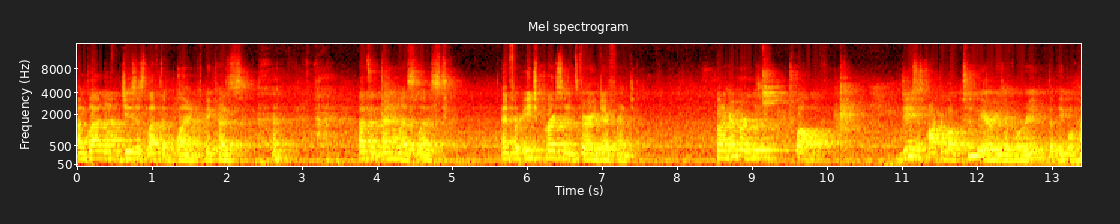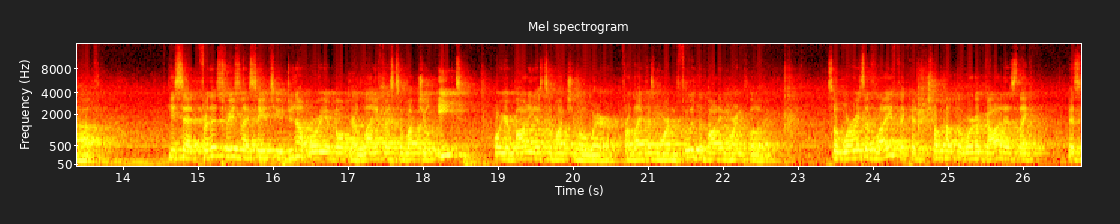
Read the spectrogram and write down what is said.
I'm glad Jesus left it blank because that's an endless list. And for each person, it's very different. But I remember Luke 12. Jesus talked about two areas of worry that people have. He said, For this reason I say to you, do not worry about your life as to what you'll eat, or your body as to what you will wear. For life is more than food, and the body more than clothing. So worries of life that could choke out the word of God is like, is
